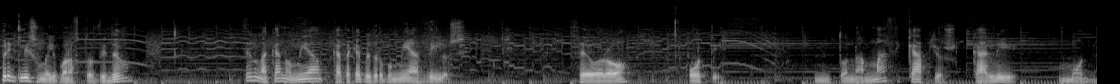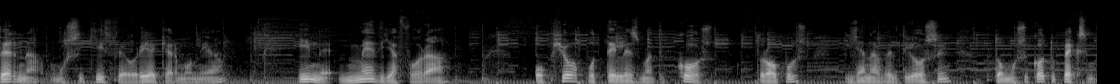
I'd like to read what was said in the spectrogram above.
Πριν κλείσουμε λοιπόν αυτό το βίντεο, θέλω να κάνω μία, κατά κάποιο τρόπο μία δήλωση. Θεωρώ ότι το να μάθει κάποιος καλή μοντέρνα μουσική θεωρία και αρμονία είναι με διαφορά ο πιο αποτελεσματικός τρόπος για να βελτιώσει το μουσικό του παίξιμο.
